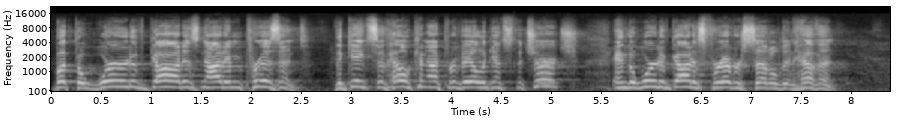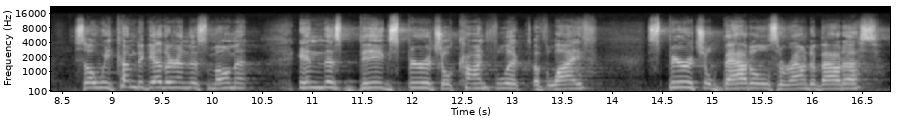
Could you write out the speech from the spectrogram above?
But the Word of God is not imprisoned. The gates of hell cannot prevail against the church, and the Word of God is forever settled in heaven. So we come together in this moment, in this big spiritual conflict of life, spiritual battles around about us.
